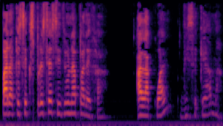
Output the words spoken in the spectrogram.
para que se exprese así de una pareja a la cual dice que ama.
